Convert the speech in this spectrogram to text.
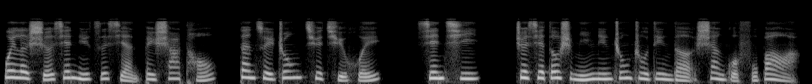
为了蛇仙女子险被杀头，但最终却娶回仙妻，这些都是冥冥中注定的善果福报啊！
